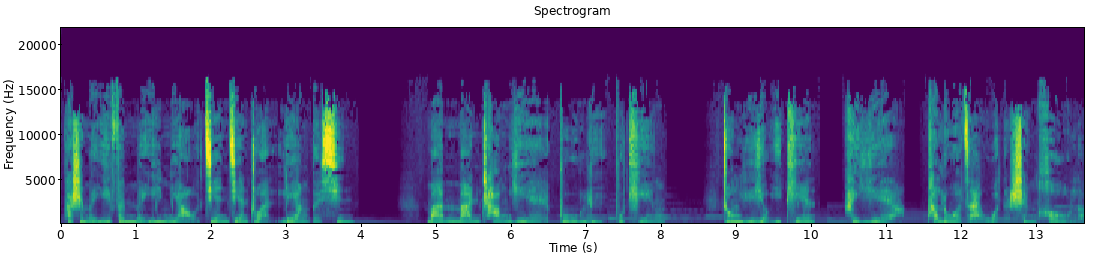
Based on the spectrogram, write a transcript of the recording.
它是每一分每一秒渐渐转亮的心，漫漫长夜步履不停。终于有一天，黑夜啊，它落在我的身后了。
